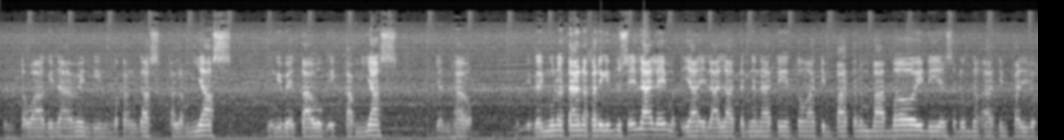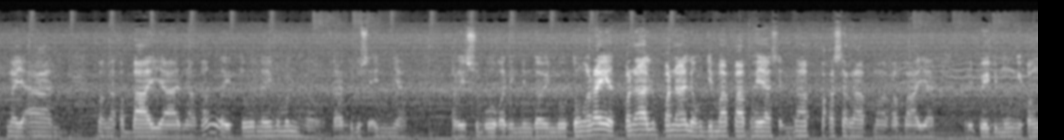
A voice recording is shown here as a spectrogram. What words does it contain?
Kung tawagin namin, hindi Batangas, kalamyas. Yung iba yung tawag ay kamyas. Yan ha. Maglagay muna tayo ng karikit doon sa ilalim at iya, ilalatag na natin itong ating pata ng baboy diyan sa loob ng ating palyok na yan. Mga kabayan. Oh, ito na naman ha. Sabi ko sa inyo. Aray subukan ninyong gawin lutong aray at panalong panalo hindi mapapahayasan napakasarap mga kabayan eh, pwede mong ipang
